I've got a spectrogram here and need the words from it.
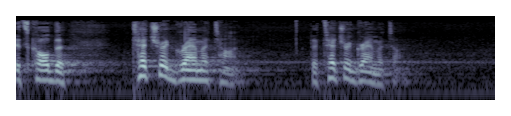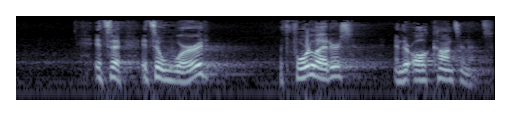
It's called the tetragrammaton. The tetragrammaton. It's a, it's a word with four letters, and they're all consonants.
